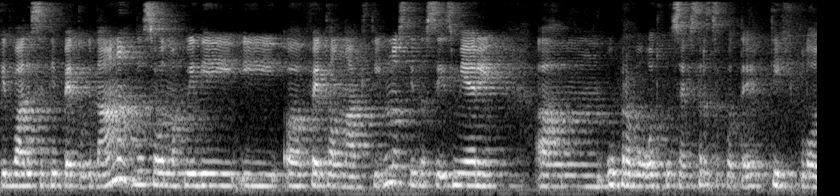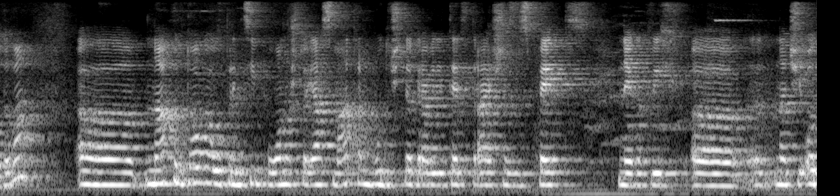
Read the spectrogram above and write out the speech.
i 25. dana, da se odmah vidi i fetalna aktivnost i da se izmjeri um, upravo otkucaj srca kod te, tih plodova. Uh, nakon toga u principu ono što ja smatram, budući da graviditet traje 65 nekakvih, uh, znači, od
